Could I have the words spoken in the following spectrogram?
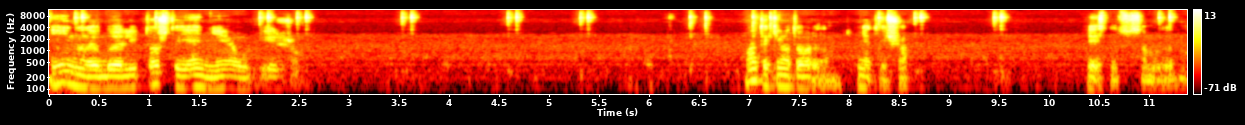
И надо было ли то, что я не увижу. Вот таким вот образом. Нет, еще лестницу саму задну.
